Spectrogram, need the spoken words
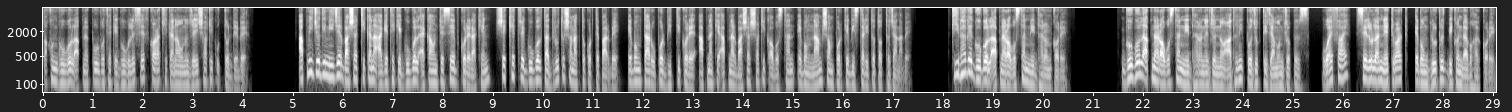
তখন গুগল আপনার পূর্ব থেকে গুগলে সেভ করা ঠিকানা অনুযায়ী সঠিক উত্তর দেবে। আপনি যদি নিজের বাসার ঠিকানা আগে থেকে গুগল অ্যাকাউন্টে সেভ করে রাখেন, সেক্ষেত্রে গুগল তা দ্রুত শনাক্ত করতে পারবে এবং তার উপর ভিত্তি করে আপনাকে আপনার বাসার সঠিক অবস্থান এবং নাম সম্পর্কে বিস্তারিত তথ্য জানাবে। কীভাবে গুগল আপনার অবস্থান নির্ধারণ করে? গুগল আপনার অবস্থান নির্ধারণের জন্য আধুনিক প্রযুক্তি যেমন জোপেলস, ওয়াইফাই, সেলুলার নেটওয়ার্ক এবং ব্লুটুথ বিকন ব্যবহার করে।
